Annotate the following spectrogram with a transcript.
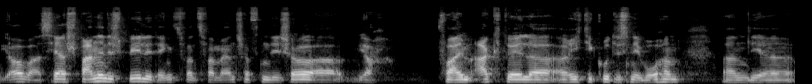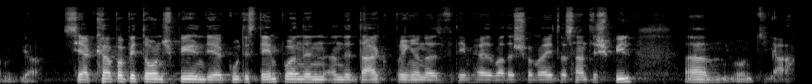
ja, war ein sehr spannendes Spiel. Ich denke, es waren zwei Mannschaften, die schon, äh, ja, vor allem aktuell äh, ein richtig gutes Niveau haben, ähm, die äh, ja, sehr körperbetont spielen, die ein gutes Tempo an den, an den Tag bringen. Also von dem her war das schon ein interessantes Spiel. Ähm, und ja,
